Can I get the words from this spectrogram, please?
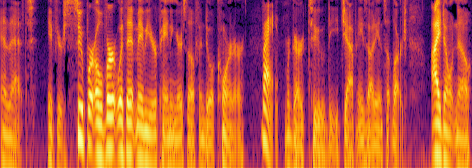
and that if you're super overt with it, maybe you're painting yourself into a corner Right. in regard to the Japanese audience at large. I don't know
